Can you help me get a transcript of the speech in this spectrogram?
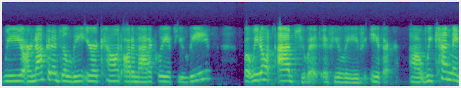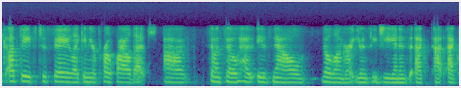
We are not going to delete your account automatically if you leave, but we don't add to it if you leave either. Uh, we can make updates to say, like in your profile, that uh, so-and-so is now no longer at UNCG and is at, X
